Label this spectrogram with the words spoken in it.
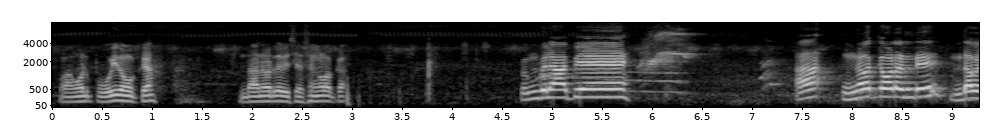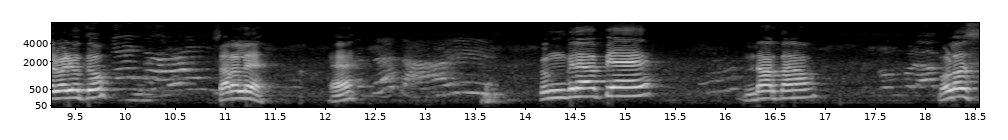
അപ്പോൾ അങ്ങോട്ട് പോയി നോക്കുക. എന്താണ് ഇവിടുത്തെ വിശേഷങ്ങളൊക്കെ? പെങ്കുലാപ്പിയേ ആ നിങ്ങളൊക്കെ അവിടെ ഉണ്ട്. എന്താ പരിപാടി മൊത്തം? സാറല്ലേ? ഏ? കുങ്കുലാപ്പിയേ? എന്താ വർത്താനോ? മുളോസ്?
